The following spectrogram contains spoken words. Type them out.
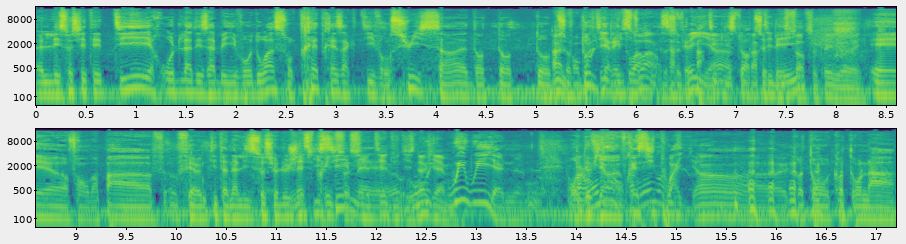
les sociétés de tir, au-delà des abbayes vaudoises, sont très très actives en Suisse, hein, dans, dans, dans- Ah, sur tout le partie de territoire. l'histoire de Ça ce fait pays, partie hein, de l'histoire de partie ce de pays. l'histoire de ce pays, oui. Et euh, enfin, on va pas faire une petite analyse sociologique de ici, société mais du 19e. Oui, oui, oui, il y a une- on devient un vrai citoyen euh, quand on quand on a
